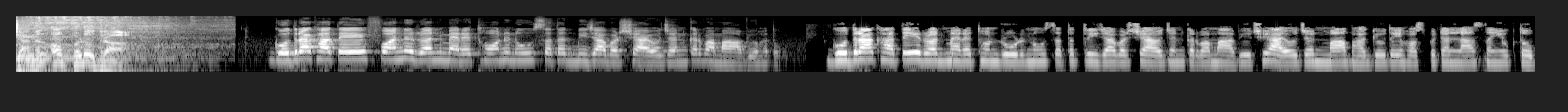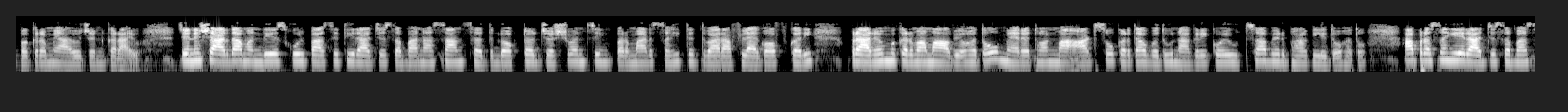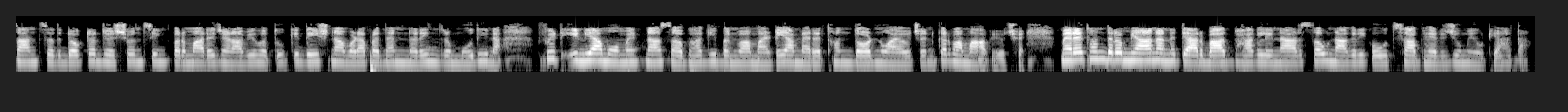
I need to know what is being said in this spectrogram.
Channel of Vadodara Godhra ખાતે fun run મેરેથોનનું સતત બીજા વર્ષે આયોજન કરવામાં આવ્યું હતું. ગોધરા ખાતે રન મેરેથોન રોડનું સતત ત્રીજા વર્ષે આયોજન કરવામાં આવ્યું છે. આયોજનમાં ભાગ્યોદય હોસ્પિટલના સંયુક્ત ઉપક્રમે આયોજન કરાયું, જેને શારદા મંદિર સ્કૂલ પાસેથી રાજ્યસભાના સાંસદ ડોક્ટર જશવંતસિંહ પરમાર સહિત દ્વારા ફ્લેગ ઓફ કરી પ્રારંભ કરવામાં આવ્યો હતો. મેરેથોનમાં આઠસો કરતાં વધુ નાગરિકોએ ઉત્સાહભેર ભાગ લીધો હતો. આ પ્રસંગે રાજ્યસભા સાંસદ ડોક્ટર જશવંતસિંહ પરમારે જણાવ્યું હતું કે દેશના વડાપ્રધાન નરેન્દ્ર મોદીના ફિટ ઇન્ડિયા મુવમેન્ટના સહભાગી બનવા માટે આ મેરેથોન દોડનું આયોજન કરવામાં આવ્યું છે. મેરેથોન દરમિયાન અને ત્યારબાદ ભાગ લેનાર સૌ નાગરિકો ઉત્સાહભેર ઝૂમી ઉઠ્યા હતા.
